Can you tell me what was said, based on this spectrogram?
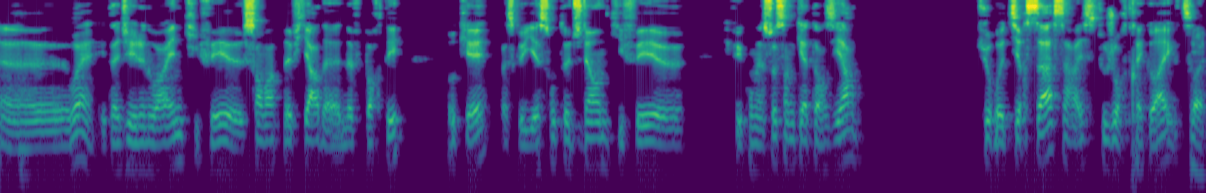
Euh, ouais, et t'as Jalen Warren qui fait 129 euh, yards à 9 portées. Ok, parce qu'il y a son touchdown qui fait, euh, qui fait combien? 74 yards. Tu retires ça, ça reste toujours très correct. Ouais.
